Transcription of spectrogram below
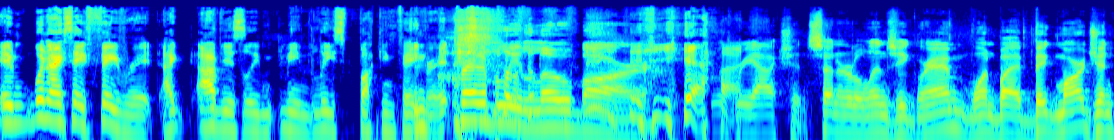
And when I say favorite, I obviously mean least fucking favorite. Incredibly low bar. yeah. Reaction. Senator Lindsey Graham won by a big margin.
